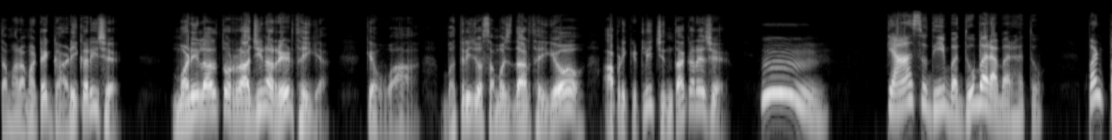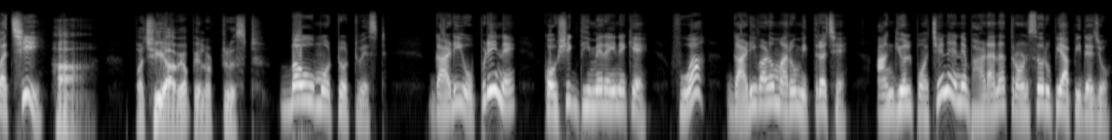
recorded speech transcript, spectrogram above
તમારા માટે ગાડી કરી છે. મણીલાલ તો રાજીના રેડ થઈ ગયા કે વાહ ભત્રીજો સમજદાર થઈ ગયો. આપણી કેટલી ચિંતા કરે છે. હમ. ત્યાં સુધી બધું બરાબર હતું. પણ પછી? હા પછી આવ્યો પેલો ટ્વિસ્ટ. બહુ મોટો ટ્વિસ્ટ. ગાડી ઉપડીને કૌશિક ધીમે રહીને કે ફુઆ ગાડીવાળો મારો મિત્ર છે. આંગ્યોલ પહોંચે ને એને ભાડાના ત્રણસો રૂપિયા આપી દેજો.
